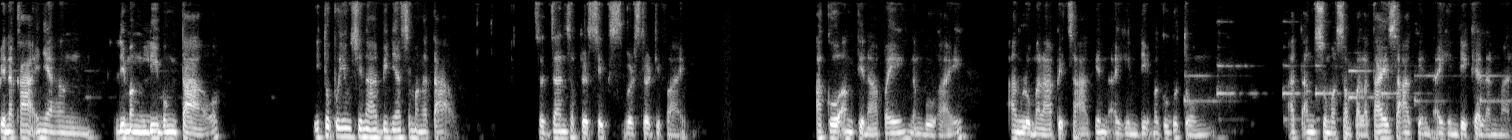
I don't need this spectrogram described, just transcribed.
pinakain niya ang limang libong tao, ito po yung sinabi niya sa mga tao. Sa John chapter 6 verse 35. Ako ang tinapay ng buhay. Ang lumalapit sa akin ay hindi magugutom at ang sumasampalatay sa akin ay hindi kailanman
